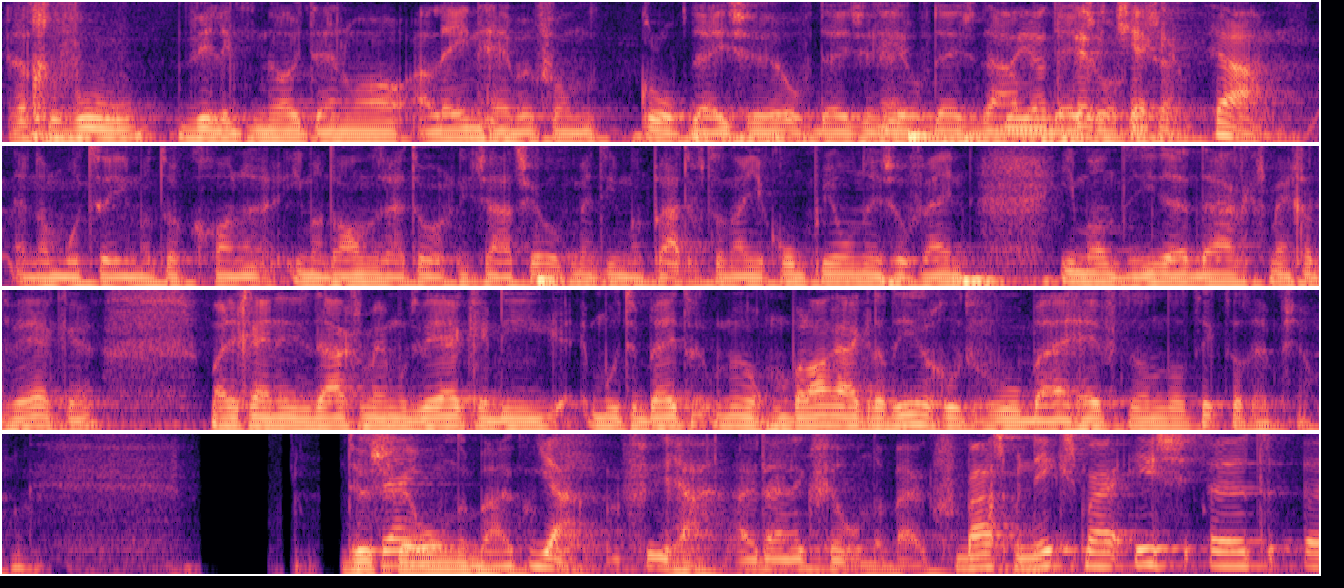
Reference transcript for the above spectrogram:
En dat gevoel wil ik nooit helemaal alleen hebben van klopt deze of deze heer of deze dame. je deze even checken. Ja, en dan moet iemand ook gewoon iemand anders uit de organisatie ook met iemand praten. Of dat dan je compagnon is of een, iemand die daar dagelijks mee gaat werken. Maar diegene die dagelijks mee moet werken, die moet beter, nog belangrijker dat hij een goed gevoel bij heeft dan dat ik dat heb. Zeg maar. Dus veel onderbuik. Ja, ja, uiteindelijk veel onderbuik. Verbaast me niks, maar is het, uh,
